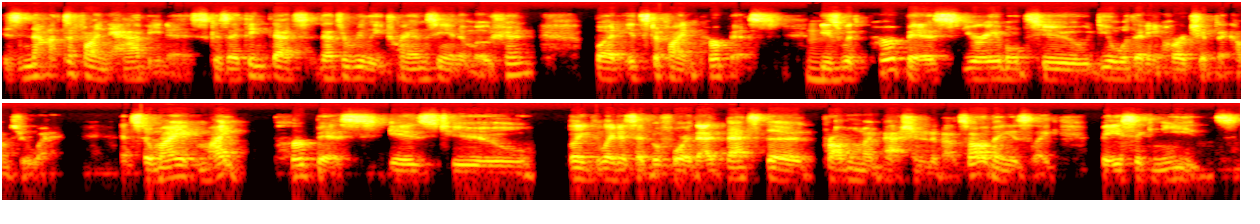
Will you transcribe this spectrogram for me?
is not to find happiness because I think that's that's a really transient emotion, but it's to find purpose. Mm-hmm. Because with purpose, you're able to deal with any hardship that comes your way. And so my my purpose is to like like I said before that that's the problem I'm passionate about solving is like basic needs.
